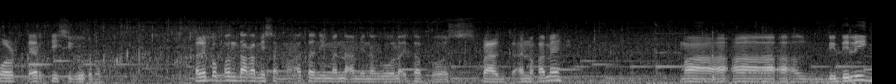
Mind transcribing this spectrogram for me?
4.30 siguro. Kali pupunta kami sa mga taniman namin ng gulay tapos pag ano kami, ma ah, didilig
